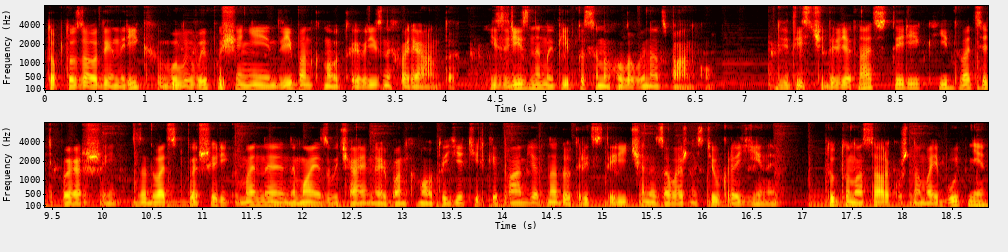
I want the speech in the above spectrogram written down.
Тобто за один рік були випущені дві банкноти в різних варіантах із різними підписами голови Нацбанку. 2019 рік і 2021. За 2021 рік в мене немає звичайної банкноти, є тільки пам'ятна до 30-річчя Незалежності України. Тут у нас аркуш на майбутнє,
